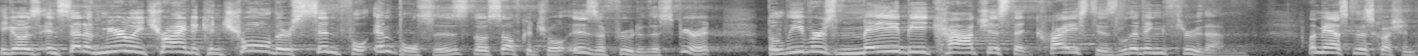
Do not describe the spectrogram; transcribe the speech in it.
He goes, instead of merely trying to control their sinful impulses, though self control is a fruit of the Spirit, believers may be conscious that Christ is living through them. Let me ask you this question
